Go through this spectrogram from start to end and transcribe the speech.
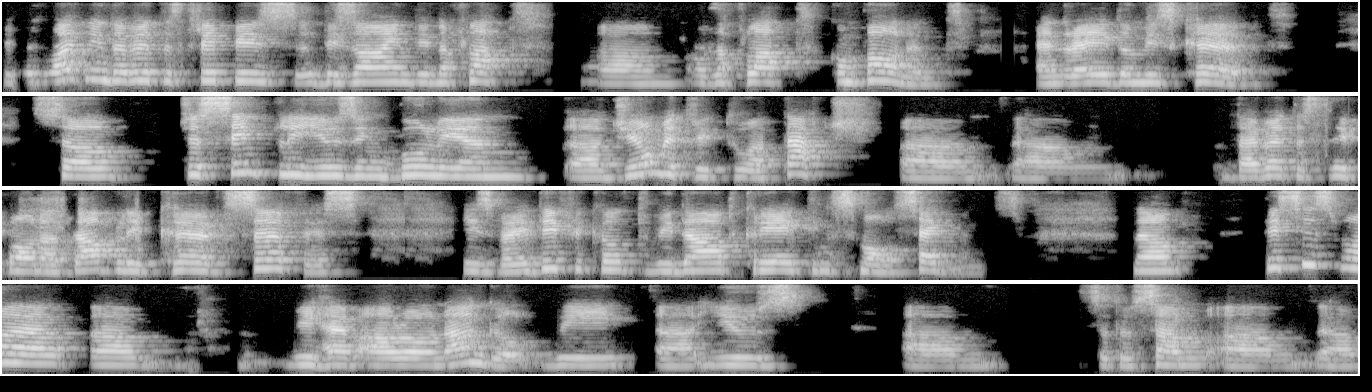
Because lightning diverter strip is designed in a flat, um, as a flat component, and radome is curved. So just simply using Boolean uh, geometry to attach um, um, diverter strip on a doubly curved surface is very difficult without creating small segments. Now, this is where um, we have our own angle. We uh, use um, sort of some um, uh,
